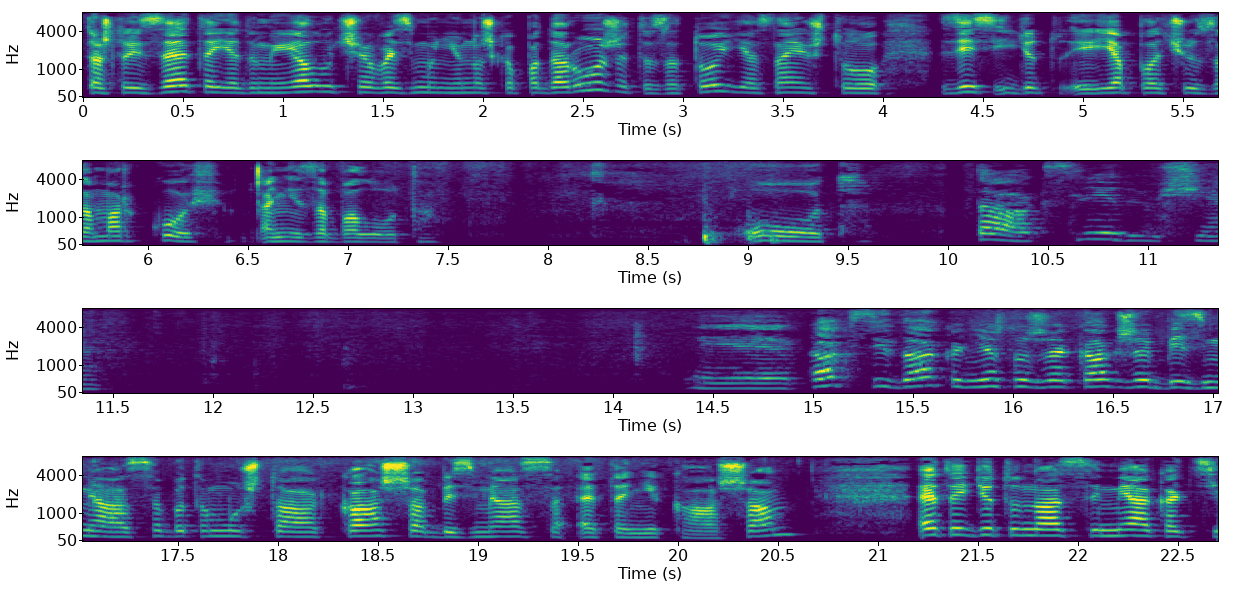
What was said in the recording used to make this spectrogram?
Так что из-за этого я думаю, я лучше возьму немножко подороже, то зато я знаю, что здесь идет, я плачу за морковь, а не за болото. Вот. Так, следующее. Э, как всегда, конечно же, как же без мяса, потому что каша без мяса это не каша. Это идет у нас мякоть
